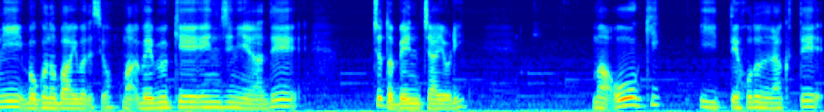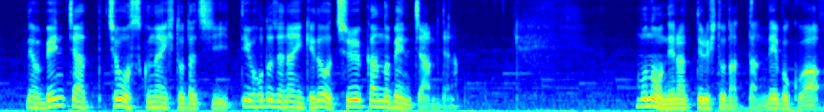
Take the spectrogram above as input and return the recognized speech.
に僕の場合はですよ、まあ、ウェブ系エンジニアで、ちょっとベンチャーより、まあ、大きいってほどじゃなくて、でもベンチャーって超少ない人たちっていうほどじゃないけど、中間のベンチャーみたいなものを狙ってる人だったんで、僕は。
